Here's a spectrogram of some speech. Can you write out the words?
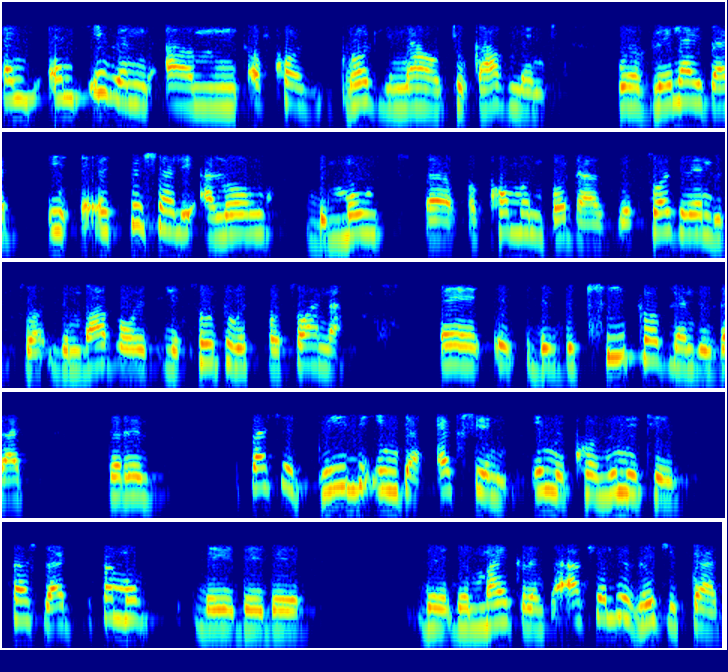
and, and even, um, of course, broadly now to government. We have realized that, especially along the most uh, common borders, with Swaziland with Zimbabwe, with Lesotho, with Botswana, uh, the, the key problem is that there is such a daily interaction in the communities such that some of the the, the, the, the migrants are actually registered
